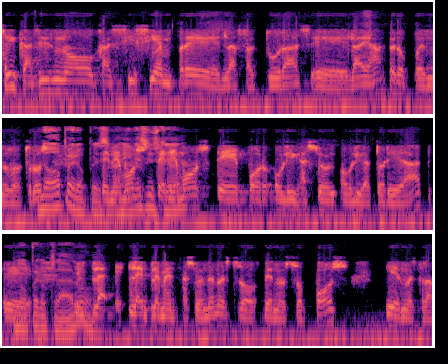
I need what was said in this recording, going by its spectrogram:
Sí, casi no, casi siempre las facturas eh, la dejan, pero pues nosotros No, pero pues, tenemos usted. tenemos eh, por obligación obligatoriedad eh, No, pero claro. impla- la implementación de nuestro de nuestro POS y de nuestra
